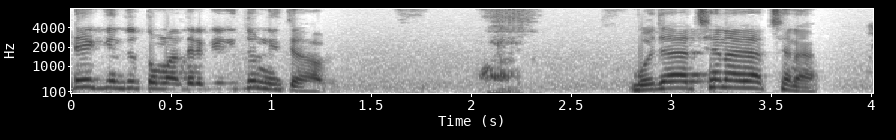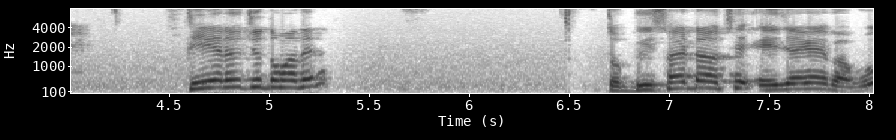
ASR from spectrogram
ডে কিন্তু তোমাদেরকে কিন্তু নিতে হবে। বোঝা যাচ্ছে না যাচ্ছে না? ক্লিয়ার হচ্ছে তোমাদের? তো বিষয়টা হচ্ছে এই জায়গায় বাবু,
